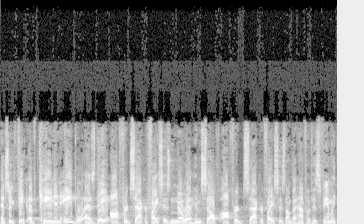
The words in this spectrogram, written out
And so you think of Cain and Abel. As they offered sacrifices, Noah himself offered sacrifices on behalf of his family.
